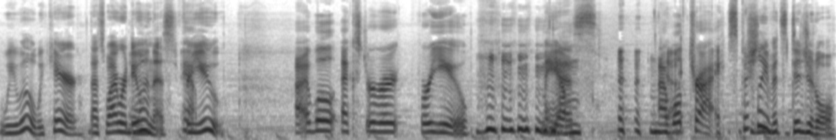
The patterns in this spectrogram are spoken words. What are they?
we will. We care. That's why we're doing this for Yeah. you. I will extrovert for you, ma'am. Yes, I will try. especially if it's digital.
